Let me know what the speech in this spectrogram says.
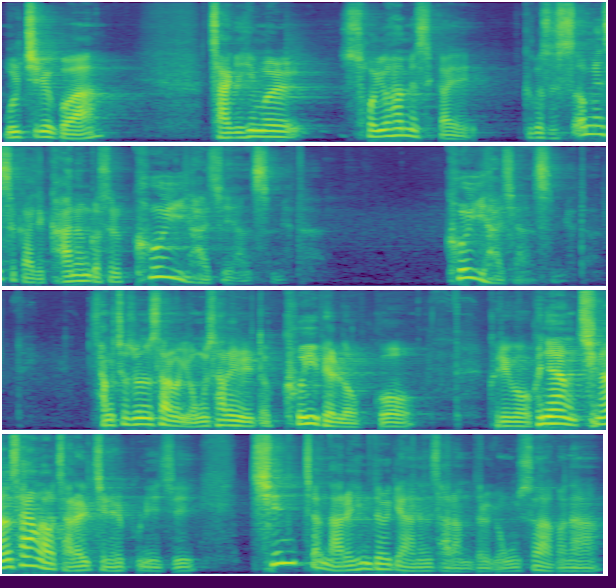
물질과 자기 힘을 소유하면서까지 그것을 써면서까지 가는 것을 거의 하지 않습니다. 거의 하지 않습니다. 상처 주는 사람을 용서하는 일도 거의 별로 없고 그리고 그냥 친한 사람하고 잘 지낼 뿐이지 진짜 나를 힘들게 하는 사람들을 용서하거나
